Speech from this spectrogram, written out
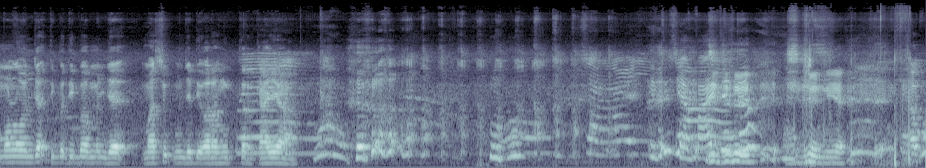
melonjak tiba-tiba menja- masuk menjadi orang terkaya. Wow itu siapa di aja dunia, tuh? di dunia. Apa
